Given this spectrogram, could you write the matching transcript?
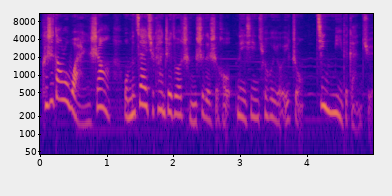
可是到了晚上，我们再去看这座城市的时候，内心却会有一种静谧的感觉，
